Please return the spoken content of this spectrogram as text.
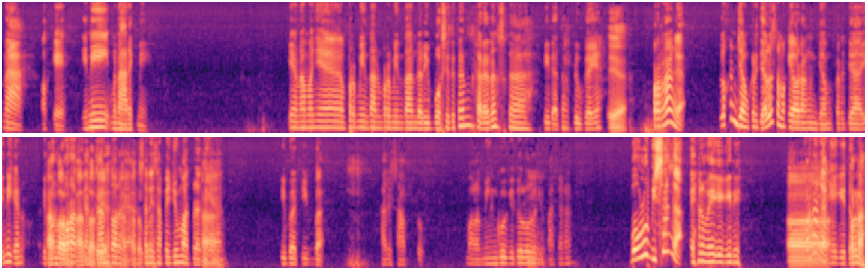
Nah, oke. Ini menarik nih. Yang namanya permintaan-permintaan dari bos itu kan kadang-kadang suka tidak terduga ya. Iya. Pernah nggak? Lo kan jam kerja lo sama kayak orang jam kerja ini kan di Kantor, korporat kantor, kan iya, kantor ya. kantor Senin sampai Jumat berarti Ah. kan. Tiba-tiba hari Sabtu malam Minggu gitu lo Hmm. lagi pacaran. Bo lu bisa nggak yang namanya kayak gini? Pernah Eh, nggak kayak gitu? Pernah.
